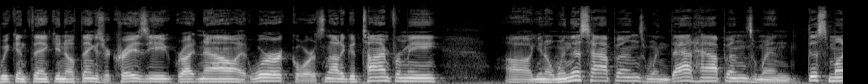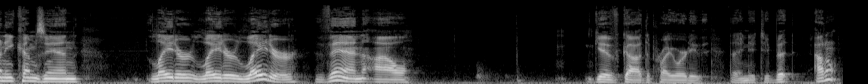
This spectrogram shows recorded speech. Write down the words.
We can think, you know, things are crazy right now at work, or it's not a good time for me. Uh, you know, when this happens, when that happens, when this money comes in, later, later, later, then I'll give God the priority that I need to. But I don't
